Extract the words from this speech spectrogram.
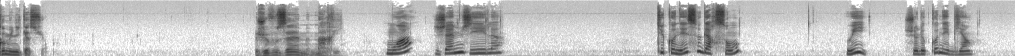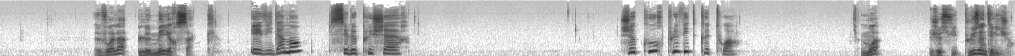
communication. Je vous aime, Marie. Moi, j'aime Gilles. Tu connais ce garçon? Oui, je le connais bien. Voilà le meilleur sac. Évidemment, c'est le plus cher. Je cours plus vite que toi. Moi, je suis plus intelligent.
